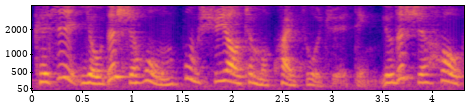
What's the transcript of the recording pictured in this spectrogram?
可是有的时候我们不需要这么快做决定，有的时候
